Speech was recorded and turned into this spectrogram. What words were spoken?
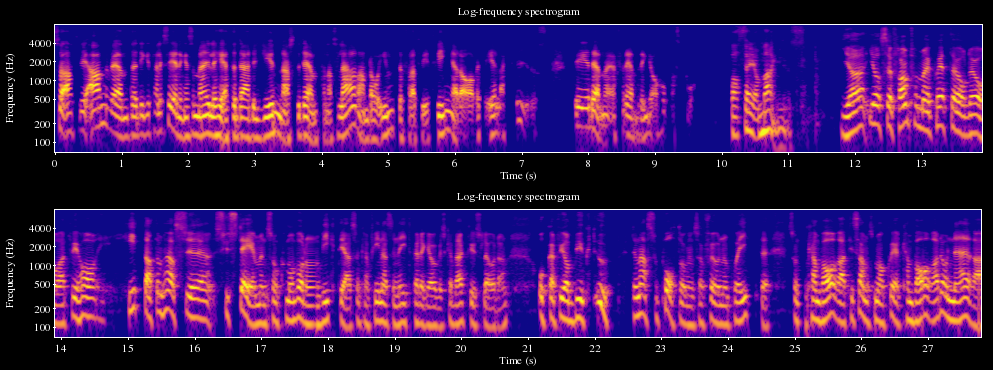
Så att vi använder digitaliseringens möjligheter där det gynnar studenternas lärande och inte för att vi är tvingade av ett elakt virus. Det är den eh, förändring jag hoppas på. Vad säger Magnus? Ja, jag ser framför mig på ett år då att vi har hittat de här systemen som kommer att vara de viktiga som kan finnas i den IT-pedagogiska verktygslådan och att vi har byggt upp den här supportorganisationen på IT som kan vara tillsammans med AKL kan vara då nära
